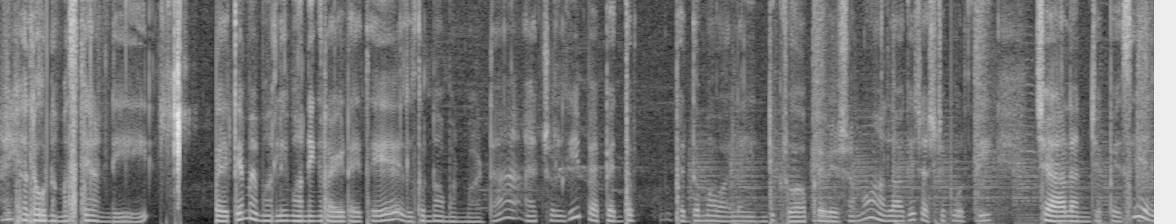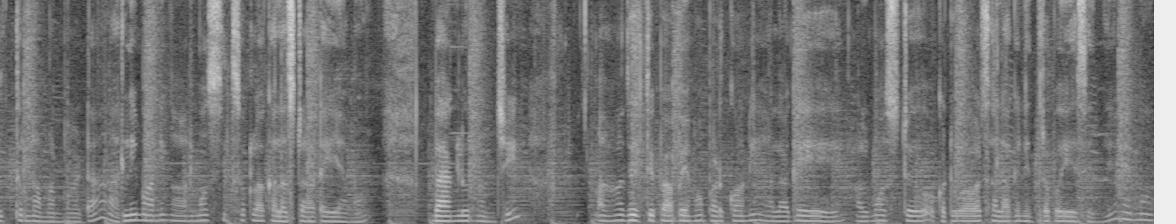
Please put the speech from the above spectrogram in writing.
హాయ్ హలో నమస్తే అండి. అయితే మేము అర్లీ మార్నింగ్ రైడ్ అయితే వెళ్తున్నాం అనమాట యాక్చువల్గా పెద్ద పెద్దమ్మ వాళ్ళ ఇంటి గృహప్రవేశము అలాగే షష్టిపూర్తి చేయాలని చెప్పేసి వెళ్తున్నాం అనమాట మార్నింగ్ ఆల్మోస్ట్ సిక్స్ ఓ క్లాక్ అలా స్టార్ట్ అయ్యాము బెంగళూరు నుంచి. ఆ, పాప ఏమో పడుకొని అలాగే ఆల్మోస్ట్ ఒక టూ అవర్స్ అలాగే నిద్రపోయేసింది. మేము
